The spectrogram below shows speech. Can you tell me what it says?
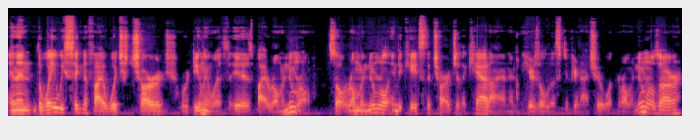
And then the way we signify which charge we're dealing with is by a Roman numeral. So a Roman numeral indicates the charge of the cation, and here's a list if you're not sure what Roman numerals are.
